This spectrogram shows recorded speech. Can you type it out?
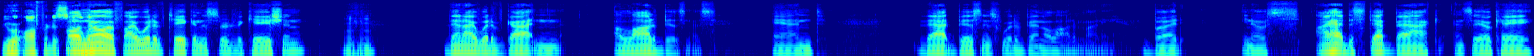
You were offered a settlement. Oh no! If I would have taken the certification, mm-hmm. then I would have gotten a lot of business, and that business would have been a lot of money. But you know, I had to step back and say, okay,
